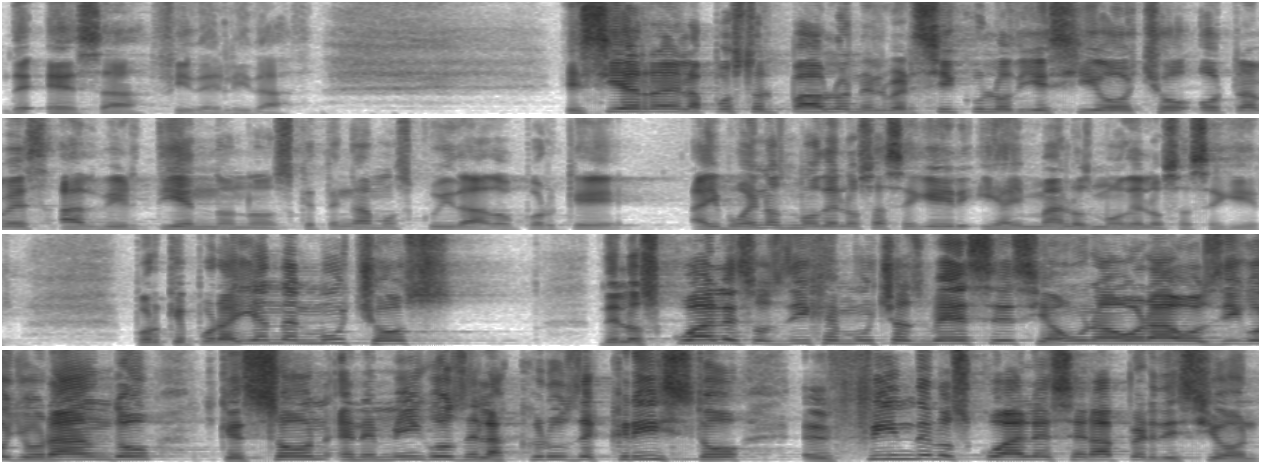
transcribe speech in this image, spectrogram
de esa fidelidad. Y cierra el apóstol Pablo en el versículo 18 otra vez advirtiéndonos que tengamos cuidado porque hay buenos modelos a seguir y hay malos modelos a seguir porque por ahí andan muchos, de los cuales os dije muchas veces y aún ahora os digo llorando, que son enemigos de la cruz de Cristo, el fin de los cuales será perdición,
